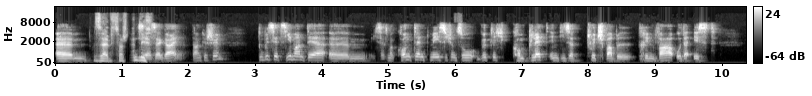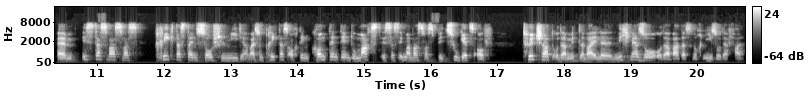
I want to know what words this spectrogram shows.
Ähm, Selbstverständlich. Sehr, sehr geil. Dankeschön du bist jetzt jemand, der, ähm, ich sag's mal, contentmäßig und so wirklich komplett in dieser Twitch-Bubble drin war oder ist. Ähm, ist das was, was prägt das dein Social Media? Weißt du, prägt das auch den Content, den du machst? Ist das immer was, was Bezug jetzt auf Twitch hat oder mittlerweile nicht mehr so oder war das noch nie so der Fall?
